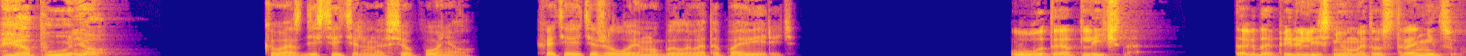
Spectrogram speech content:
«Я понял». Квас действительно все понял, хотя и тяжело ему было в это поверить. Вот и отлично. Тогда перелистнем эту страницу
